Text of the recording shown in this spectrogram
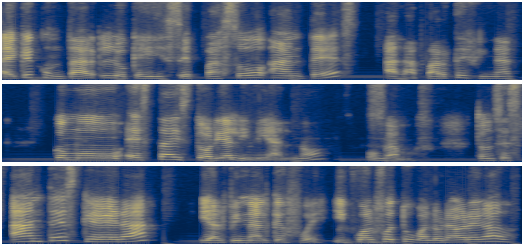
Hay que contar lo que se pasó antes a la parte final, como esta historia lineal, ¿no? Pongamos. Entonces, antes qué era y al final qué fue y cuál fue tu valor agregado.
